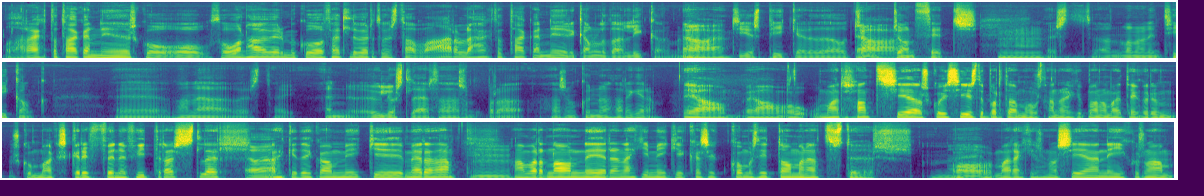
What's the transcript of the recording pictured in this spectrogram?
og það er hægt að taka niður sko, og þó hann hafi verið með góða felliverð veist, það var alveg hægt að taka niður í gamla daga líka Já, GSP gerði það og John. John Fitch mm veist, hann vann hann í tígang uh, þannig að veist, en augljóslega er það sem, bara, það sem Gunnar þarf að gera. Já, já, og, maður er samt séð sko í síðustu barndamóst, hann er ekki búin að mæta einhverjum sko Max Griffin er fít wrestler ekkert eitthvað mikið meira það. Mm. hann var að ná niður en ekki mikið kannski komast í dominant stöður. Og maður er ekki svona síðan í eitthvað svona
